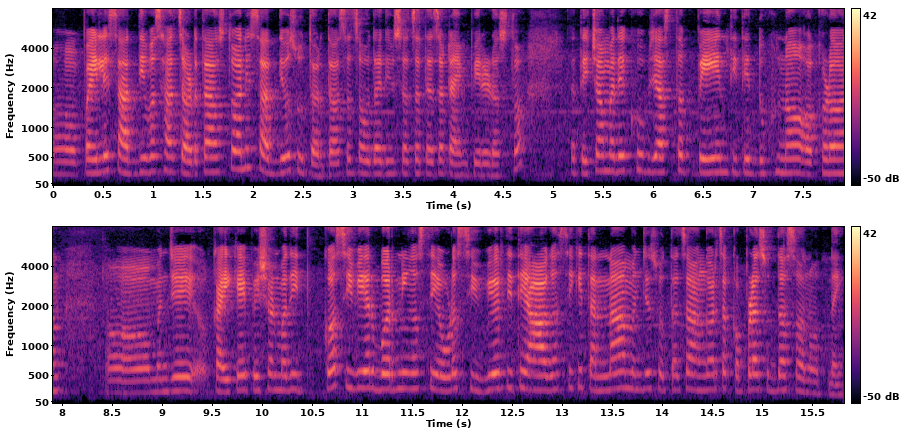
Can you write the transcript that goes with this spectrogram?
पहिले सात दिवस हा चढता असतो आणि सात दिवस उतरता. असं चौदा दिवसाचा त्याचा टाईम पिरियड असतो. तर त्याच्यामध्ये खूप जास्त पेन तिथे दुखणं अकडण म्हणजे काही काही पेशंटमध्ये इतकं सिव्हिअर बर्निंग असते एवढं सिव्हिअर तिथे आग असते की त्यांना म्हणजे स्वतःचा अंगावरचा कपडासुद्धा सहन होत नाही.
